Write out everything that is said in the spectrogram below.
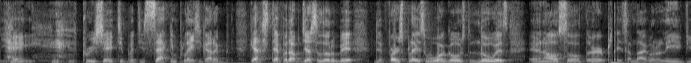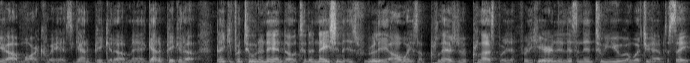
hey, appreciate you, but you're second place. You gotta gotta step it up just a little bit. The first place award goes to Lewis, and also third place. I'm not gonna leave you out, Marquez. You gotta pick it up, man. Gotta pick it up. Thank you for tuning in, though. To the nation, it's really always a pleasure. Plus for for hearing and listening to you and what you have to say.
